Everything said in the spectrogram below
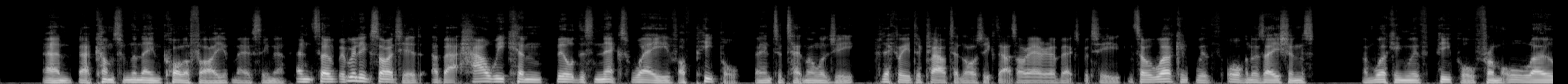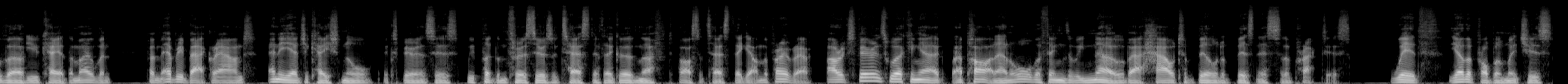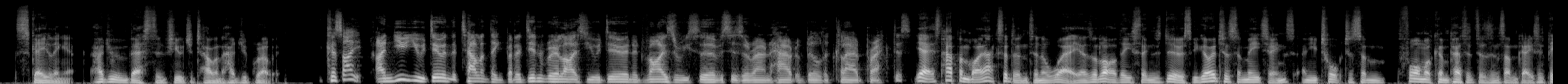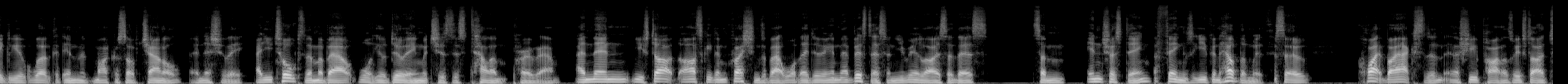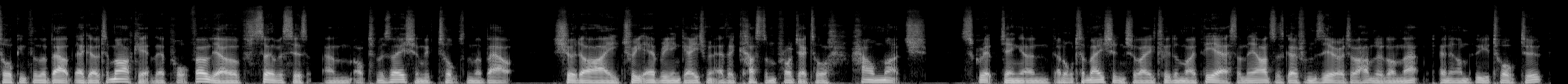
And that comes from the name Qualyfi. You may have seen that. And so we're really excited about how we can build this next wave of people into technology particularly to cloud technology, because that's our area of expertise. And so we're working with organizations and working with people from all over UK at the moment, from every background, any educational experiences. We put them through a series of tests. If they're good enough to pass the test, they get on the program. Our experience working at a partner and all the things that we know about how to build a business and a practice with the other problem, which is scaling it. How do you invest in future talent? How do you grow it? because I, I knew you were doing the talent thing, but I didn't realize you were doing advisory services around how to build a cloud practice. Yeah, it's happened by accident in a way, as a lot of these things do. So you go into some meetings and you talk to some former competitors in some cases, people who worked in the Microsoft channel initially, and you talk to them about what you're doing, which is this talent program. And then you start asking them questions about what they're doing in their business, and you realize that there's some interesting things that you can help them with. So quite by accident, in a few partners, we've started talking to them about their go to market, their portfolio of services and optimization. We've talked to them about should I treat every engagement as a custom project or how much scripting and, and automation should I include in my PS? And the answers go from zero to 100 on that, depending on who you talk to.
